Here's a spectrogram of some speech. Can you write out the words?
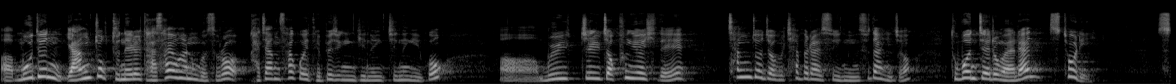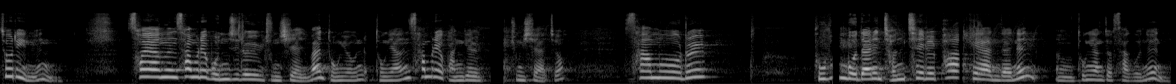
어, 모든 양쪽 두뇌를 다 사용하는 것으로 가장 사고의 대표적인 기능, 지능이고 어, 물질적 풍요 시대에 창조적을 차별할 수 있는 수단이죠. 두 번째로 말한 스토리. 스토리는 서양은 사물의 본질을 중시하지만 동양은, 동양은 사물의 관계를 중시하죠. 사물을 부분보다는 전체를 파악해야 한다는 어, 동양적 사고는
